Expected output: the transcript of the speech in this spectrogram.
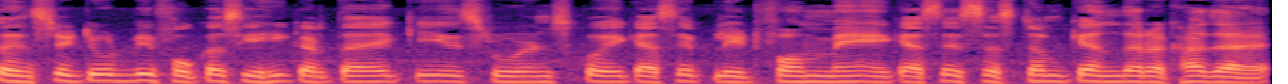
तो इंस्टीट्यूट भी फोकस यही करता है कि स्टूडेंट्स को एक ऐसे प्लेटफॉर्म में, एक ऐसे सिस्टम के अंदर रखा जाए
